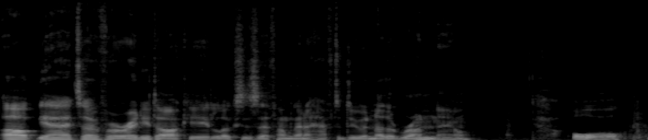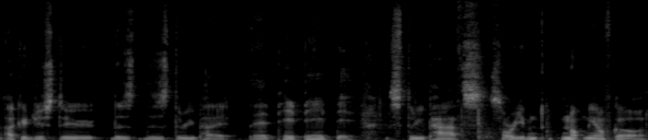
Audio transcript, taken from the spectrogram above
Oh, yeah, it's over already, Darky. It looks as if I'm going to have to do another run now. Or I could just do... There's, there's three pa three paths. Sorry, you knocked me off guard.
